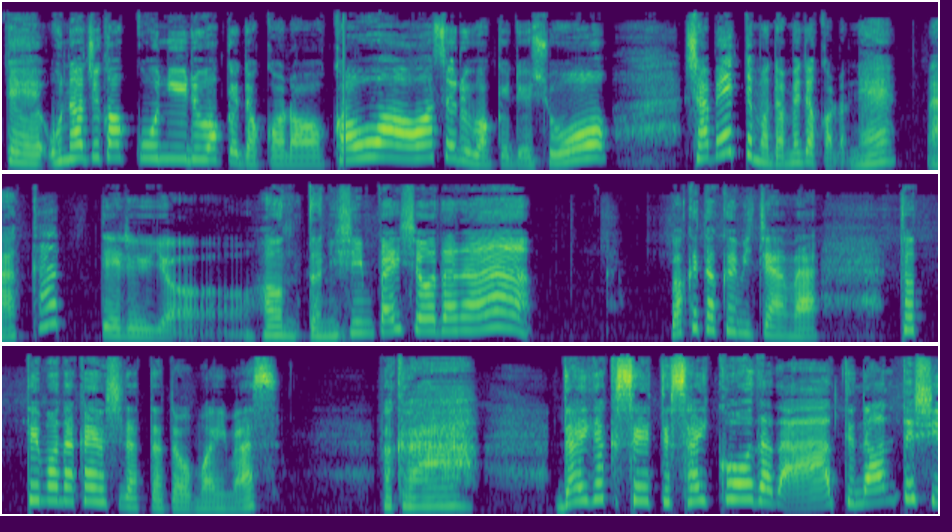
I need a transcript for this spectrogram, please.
て同じ学校にいるわけだから顔は合わせるわけでしょ喋ってもダメだからね。わかってるよ。本当に心配性だな。僕とクミちゃんはっても仲良しだったと思います。僕は、大学生って最高だなってなんて幸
